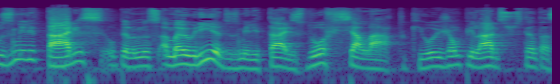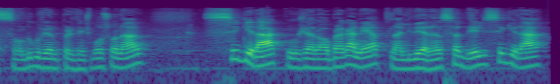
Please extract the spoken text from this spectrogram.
os militares, ou pelo menos a maioria dos militares do oficialato, que hoje é um pilar de sustentação do governo do presidente Bolsonaro, seguirá com o general Braga Neto, na liderança dele, seguirá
